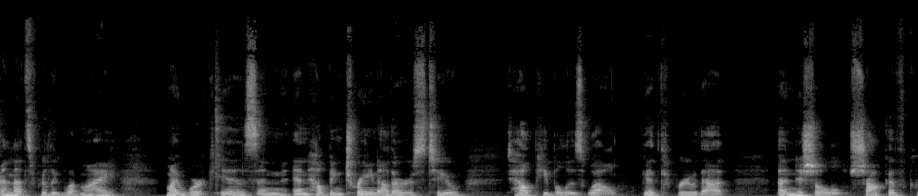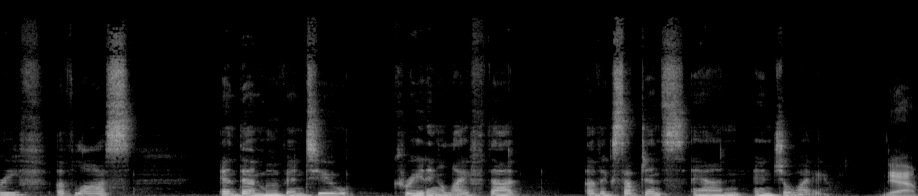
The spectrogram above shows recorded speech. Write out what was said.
And that's really what my my work is and, and helping train others to to help people as well get through that initial shock of grief, of loss, and then move into creating a life that of acceptance and, and joy. Yeah,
